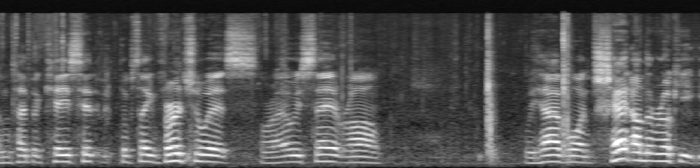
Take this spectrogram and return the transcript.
Some type of case hit. Looks like virtuous, or I always say it wrong. We have one. Chet on the rookie.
